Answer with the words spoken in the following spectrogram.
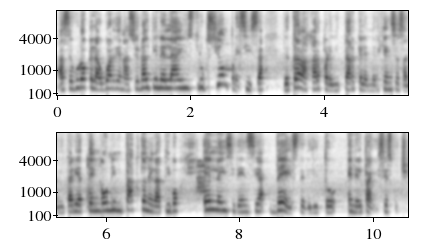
Aseguró que la Guardia Nacional tiene la instrucción precisa de trabajar para evitar que la emergencia sanitaria tenga un impacto negativo en la incidencia de este delito en el país. Escuche.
